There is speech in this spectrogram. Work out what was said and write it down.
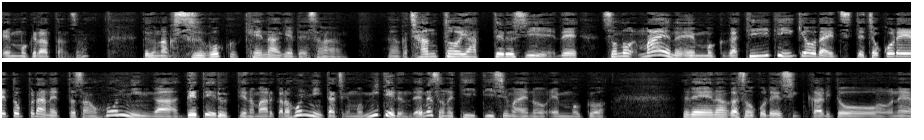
演目だったんですね。でもなんかすごくけなげでさ、なんかちゃんとやってるし、で、その前の演目が TT 兄弟つってチョコレートプラネットさん本人が出てるっていうのもあるから、本人たちがもう見てるんだよね、その TT 姉妹の演目を。で、なんかそこでしっかりとね、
